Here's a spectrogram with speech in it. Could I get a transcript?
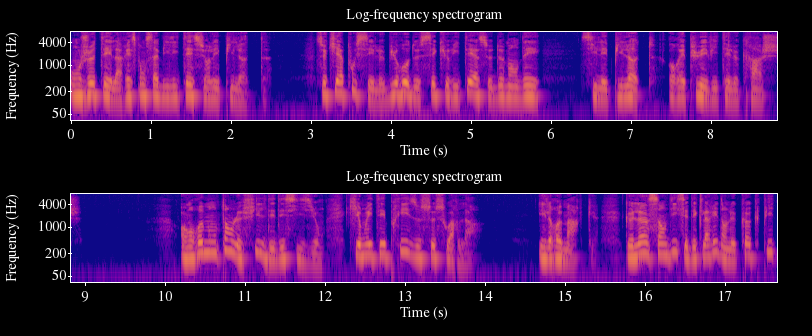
ont jeté la responsabilité sur les pilotes, ce qui a poussé le bureau de sécurité à se demander si les pilotes auraient pu éviter le crash. En remontant le fil des décisions qui ont été prises ce soir-là, il remarque que l'incendie s'est déclaré dans le cockpit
